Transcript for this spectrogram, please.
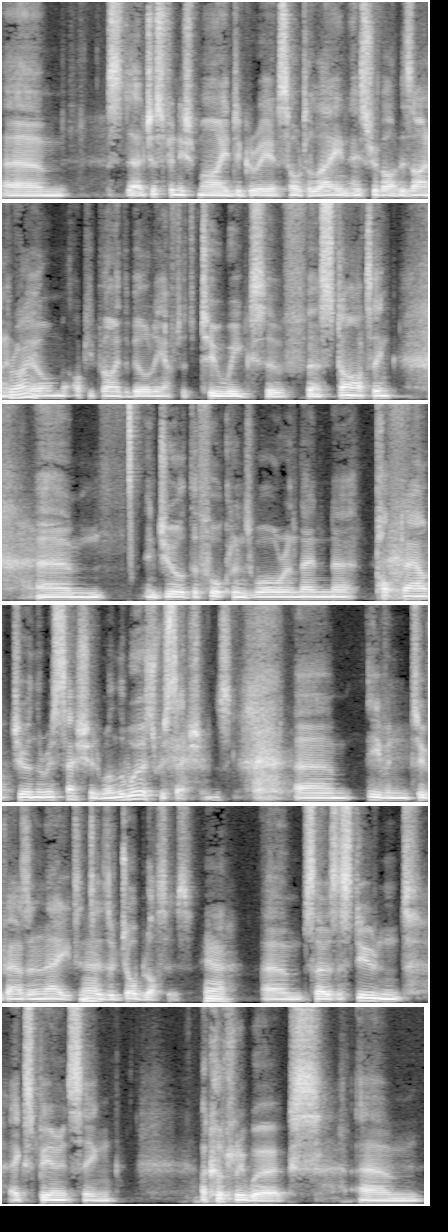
Um, s- uh, just finished my degree at Salter Lane, History of Art Design and Right. Film. Occupied the building after two weeks of uh, starting. Um, endured the Falklands War and then uh, popped out during the recession, one of the worst recessions, um, even 2008 in terms of job losses. yeah. Um, so, as a student experiencing a cutlery works um,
